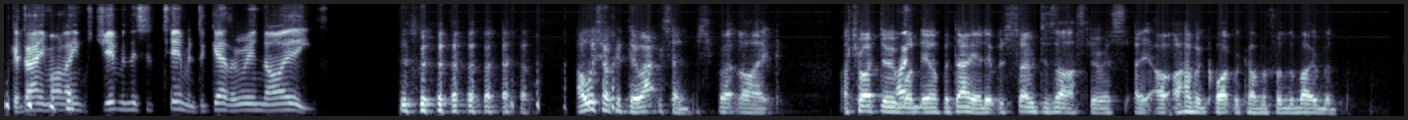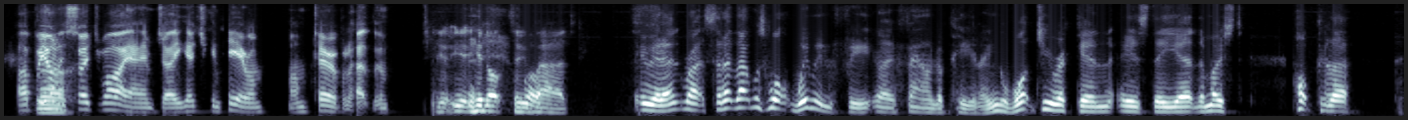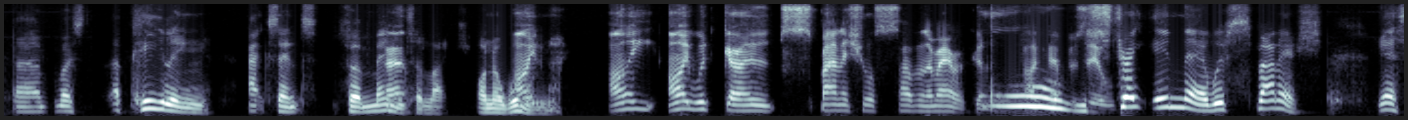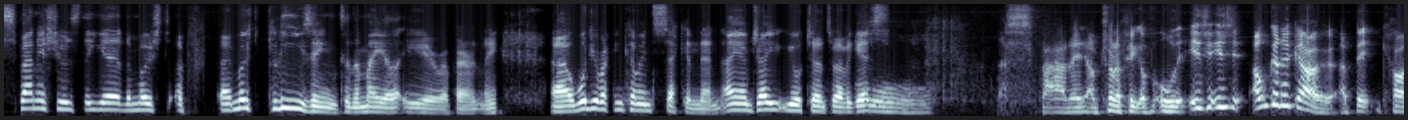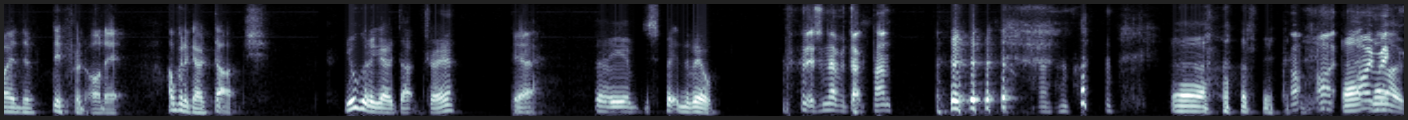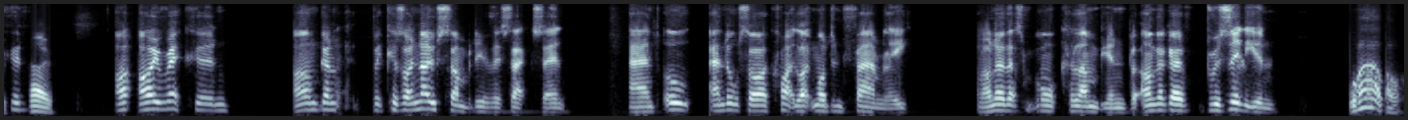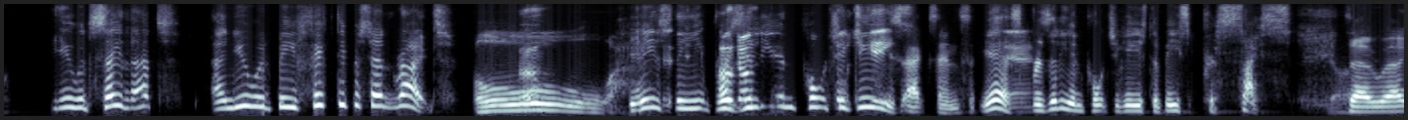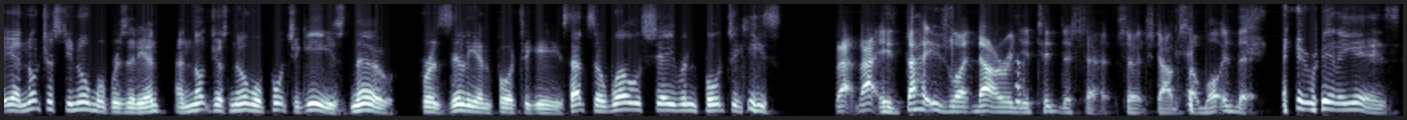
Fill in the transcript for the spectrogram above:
Good day, my name's Jim and this is Tim, and together we're naive. I wish I could do accents, but like, I tried doing I- one the other day and it was so disastrous. I, I, I haven't quite recovered from the moment. I'll be Yeah. honest, so do I, AMJ. As you can hear, I'm I'm terrible at them. You, you- you're not too Well, bad. Here we go. Right, so that, that was what women fe- uh, found appealing. What do you reckon is the uh, the most popular, um, most appealing accent for men Uh, to like on a woman? I I would go Spanish or Southern American, like uh, Ooh, Brazil. straight in there with Spanish. Yes, Spanish was the uh, the most uh, uh, most pleasing to the male ear, apparently. Uh, what do you reckon come in second then? AMJ, your turn to have a guess. Oh, Spanish. I'm trying to think of all the. Is it? Is it? I'm gonna go a bit kind of different on it. I'm gonna go Dutch. You're going to go Dutch, are you? Yeah. So you're splitting the bill. There's another duck pun. Uh, I, I, uh, I no, reckon no. I, I reckon I'm gonna because I know somebody with this accent, and all and also I quite like Modern Family, and I know that's more Colombian, but I'm gonna go Brazilian. Wow, you would say that, and you would be fifty percent right. Oh. It is the Hold on. Brazilian Portuguese, Portuguese. accent. Yes, Yeah. Brazilian Portuguese to be s- precise. So uh, yeah, not just your normal Brazilian and not just normal Portuguese. No, Brazilian Portuguese. That's a well-shaven Portuguese. That that is that is like narrowing your Tinder se- search down somewhat, isn't it? It really is.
